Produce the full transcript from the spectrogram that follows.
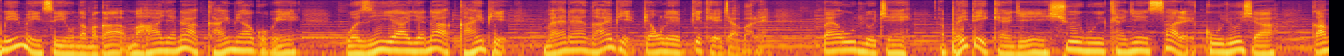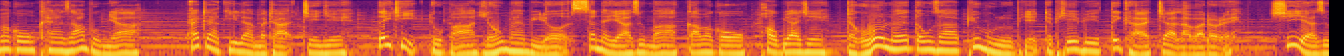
မှေးမိန်စေယုံသမကမဟာယနာဂိုင်းများကိုပင်ဝဇီယာယနာဂိုင်းဖြင့်မန္တန်ဂိုင်းဖြင့်ပြောင်းလဲပစ်ခဲ့ကြပါတယ်ပန်းဦးလူချင်းအဘိဓိတ်ခံခြင်းရွှေငွေခံခြင်းစတဲ့ကိုရိုးရှာကာမဂုဏ်ခံစားမှုများအတ္တကိလမထကျင်ခြင်းတိဋ္ဌိတို့မှာလုံးမန်းပြီးတော့12ရာစုမှာကာမဂုဏ်ဖောက်ပြခြင်းတကူအလွဲသုံးစားပြုမှုတို့ဖြင့်တဖြည်းဖြည်းတိတ်ခါကျလာပါတော့တယ် ရှေ့ရာစု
